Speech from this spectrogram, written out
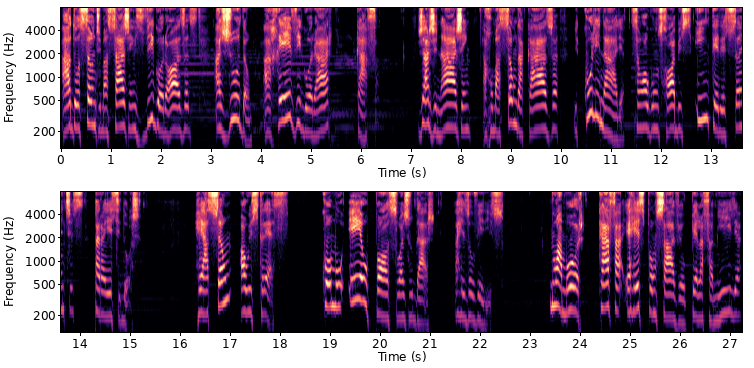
a adoção de massagens vigorosas ajudam a revigorar CAFA. Jardinagem, arrumação da casa e culinária são alguns hobbies interessantes para esse dojo. Reação ao estresse. Como eu posso ajudar a resolver isso? No amor, Cafa é responsável pela família,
